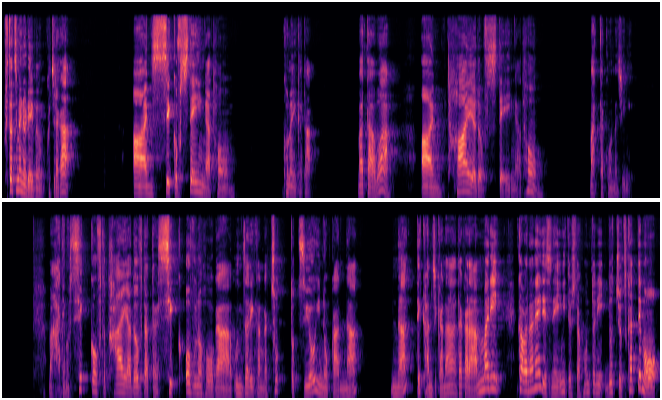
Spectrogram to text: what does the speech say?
二つ目の例文、こちらが I'm sick of staying at home. この言い方。または I'm tired of staying at home. 全く同じ意味。まあでも sick of と tired of だったら sick of の方がうんざり感がちょっと強いのかな？なって感じかな。だからあんまり変わらないですね。意味としては本当にどっちを使っても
